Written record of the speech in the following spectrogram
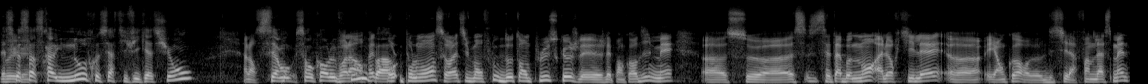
Est-ce que ça sera une autre certification alors, c'est encore le flou voilà, en fait, pour, le moment, c'est relativement flou, d'autant plus que, je ne l'ai pas encore dit, mais euh, ce, euh, cet abonnement, à l'heure qu'il est, euh, et encore d'ici la fin de la semaine,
